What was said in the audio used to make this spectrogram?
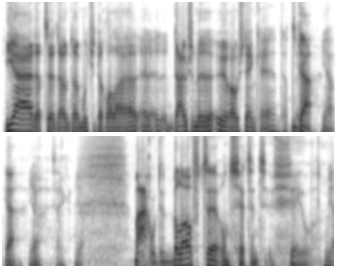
Ja, dat, eh, dan, dan moet je toch wel eh, eh, duizenden euro's denken. Hè? Dat, Ja, ja, ja, ja, Ja. zeker. Ja. Maar goed, het belooft ontzettend veel. ja.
